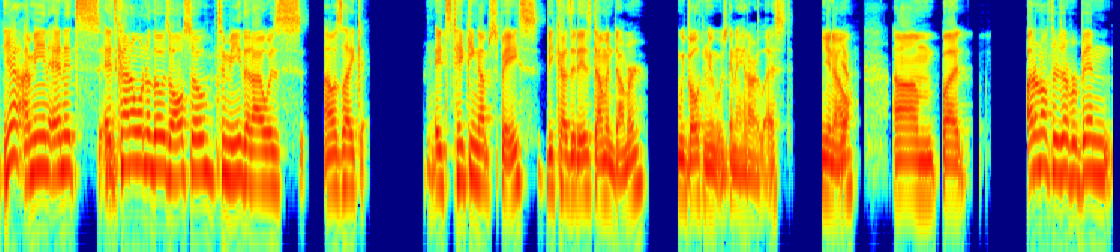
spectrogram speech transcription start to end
yeah. I mean, and it's it's kind of one of those also to me that I was I was like, it's taking up space because it is Dumb and Dumber. We both knew it was going to hit our list, you know. Yeah. Um, but I don't know if there's ever been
